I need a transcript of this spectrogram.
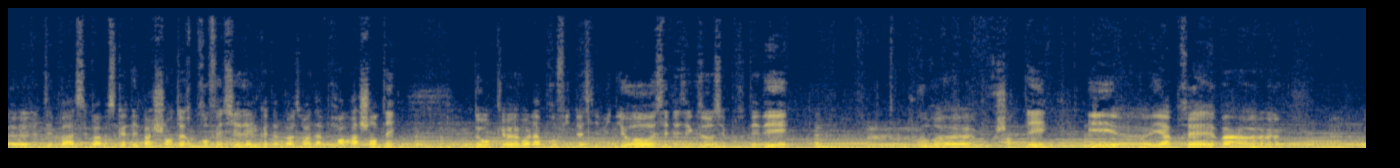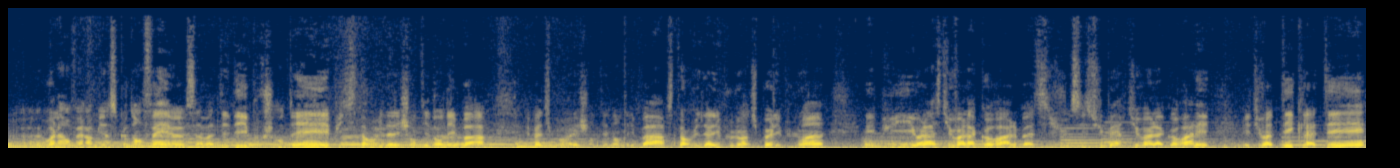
euh, pas, c'est pas parce que tu n'es pas chanteur professionnel que tu n'as pas besoin d'apprendre à chanter. Donc euh, voilà, profite de ces vidéos, c'est des exos, c'est pour t'aider, pour, pour chanter. Et, après, ben, voilà, on verra bien ce que tu en fais. Euh, ça va t'aider pour chanter. Et puis si tu as envie d'aller chanter dans des bars, eh ben, tu pourras aller chanter dans des bars. Si tu as envie d'aller plus loin, tu peux aller plus loin. Et puis voilà, si tu vas à la chorale, bah, c'est super, tu vas à la chorale et, tu vas t'éclater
